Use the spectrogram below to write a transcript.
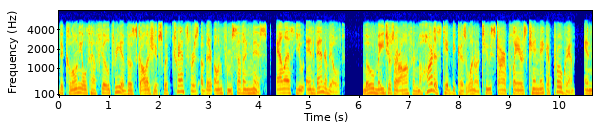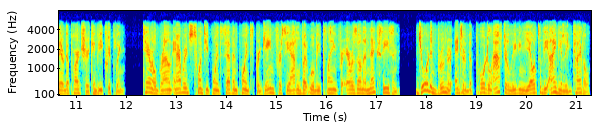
the Colonials have filled three of those scholarships with transfers of their own from Southern Miss, LSU and Vanderbilt. Low majors are often the hardest hit because one or two star players can make a program, and their departure can be crippling. Terrell Brown averaged 20.7 points per game for Seattle but will be playing for Arizona next season. Jordan Bruner entered the portal after leading Yale to the Ivy League title.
